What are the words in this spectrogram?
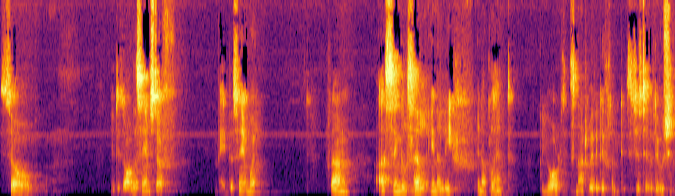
So, it is all the same stuff, made the same way. From a single cell in a leaf in a plant to yours, it's not very different, it's just evolution.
